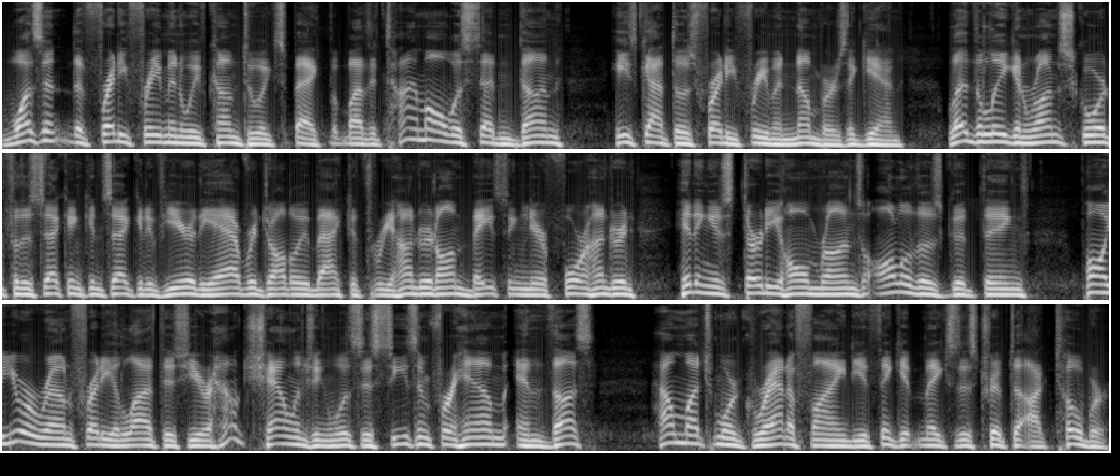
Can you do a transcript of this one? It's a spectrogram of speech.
wasn't the Freddie Freeman we've come to expect. But by the time all was said and done, he's got those Freddie Freeman numbers again. Led the league in runs scored for the second consecutive year, the average all the way back to 300, on basing near 400, hitting his 30 home runs, all of those good things. Paul, you were around Freddie a lot this year. How challenging was this season for him? And thus, how much more gratifying do you think it makes this trip to October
